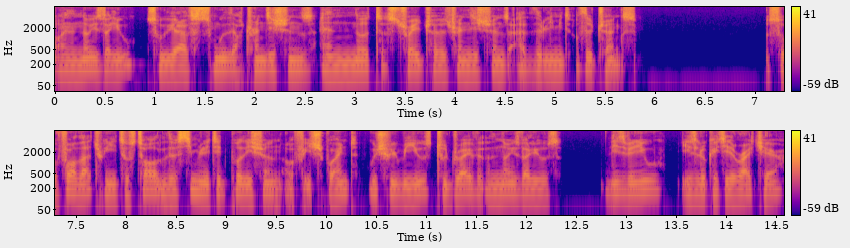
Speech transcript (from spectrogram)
on a noise value, so we have smoother transitions and not straight uh, transitions at the limit of the chunks. So for that, we need to store the simulated position of each point, which will be used to drive the noise values. This value is located right here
